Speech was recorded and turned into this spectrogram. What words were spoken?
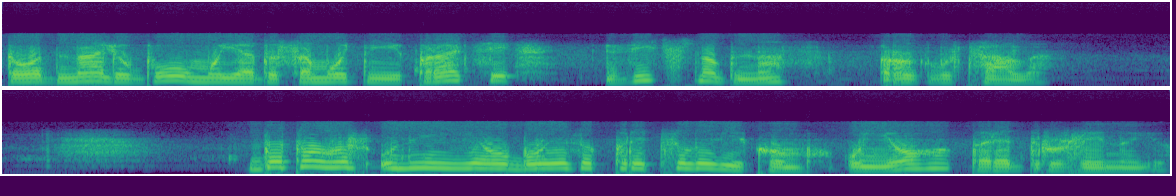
то одна любов моя до самотньої праці вічно б нас розлучала. До того ж у неї є обов'язок перед чоловіком, у нього перед дружиною.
